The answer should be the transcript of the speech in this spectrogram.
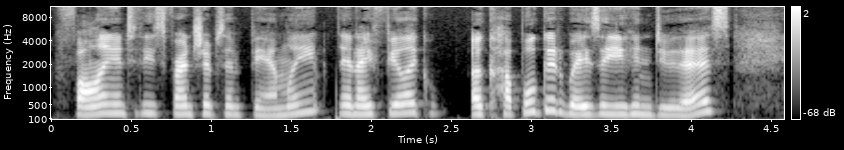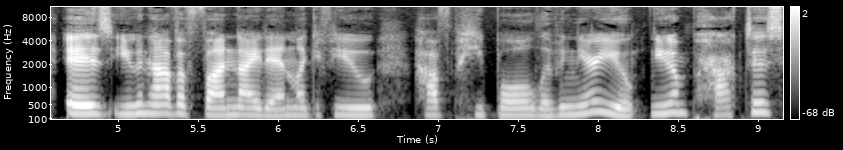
falling into these friendships and family, and I feel like a couple good ways that you can do this is you can have a fun night in. Like, if you have people living near you, you can practice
